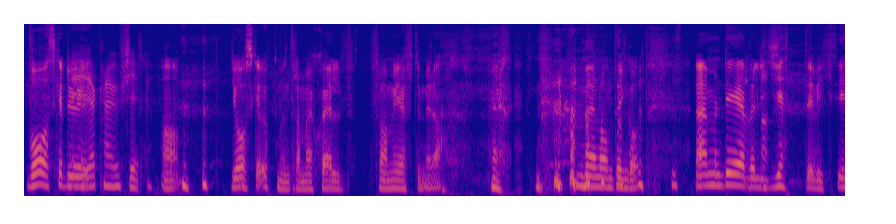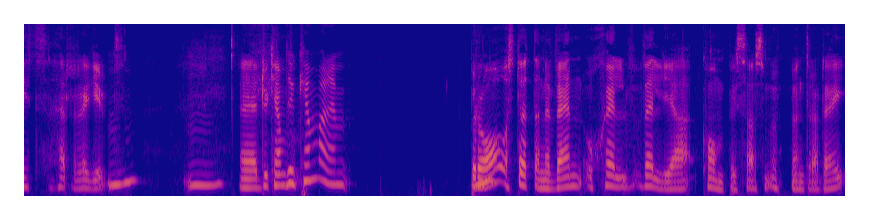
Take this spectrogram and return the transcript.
Vad ska du... Eh, jag kan ju för ja. Jag ska uppmuntra mig själv fram i eftermiddag med, någonting gott. Nej, men det är väl jätteviktigt, herregud. Mm. Mm. Du, kan... du kan vara en Bra mm. och stöttande vän och själv välja kompisar som uppmuntrar dig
